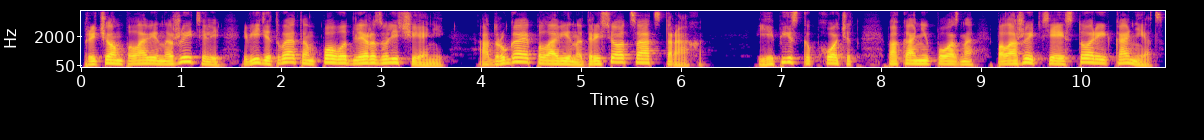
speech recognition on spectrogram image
Причем половина жителей видит в этом повод для развлечений, а другая половина трясется от страха. Епископ хочет, пока не поздно, положить всей истории конец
